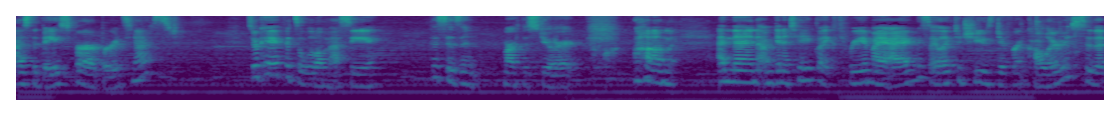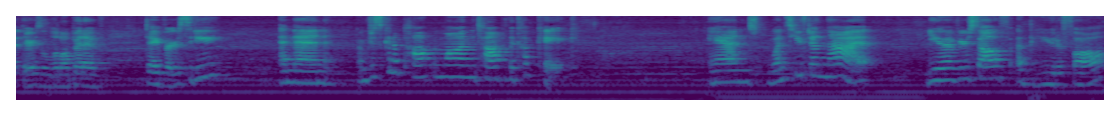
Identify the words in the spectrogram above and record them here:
as the base for our bird's nest. It's okay if it's a little messy. This isn't Martha Stewart. Um, and then I'm gonna take like three of my eggs. I like to choose different colors so that there's a little bit of diversity. And then I'm just gonna pop them on the top of the cupcake. And once you've done that, you have yourself a beautiful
